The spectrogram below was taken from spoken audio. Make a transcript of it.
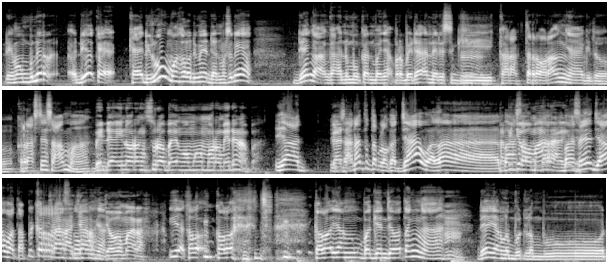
Dia emang bener dia kayak kayak di rumah kalau di Medan. Maksudnya dia nggak nggak menemukan banyak perbedaan dari Hmm. segi karakter orangnya gitu. Kerasnya sama. Bedain orang Surabaya ngomong sama orang Medan apa? Ya di sana tetap logat Jawa lah. Tapi Jawa marah gitu. Bahasanya Jawa tapi keras jarah, ngomongnya. Jawa marah. Iya kalau kalau kalau yang bagian Jawa Tengah Hmm. dia yang lembut-lembut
